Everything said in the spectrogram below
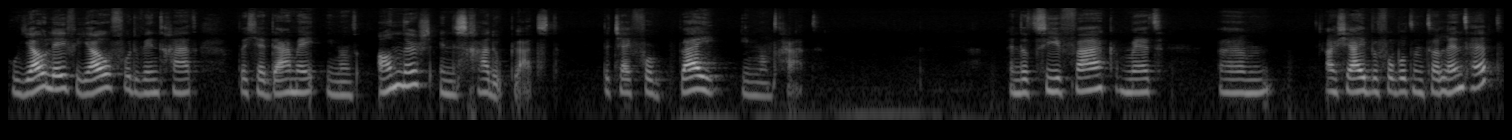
hoe jouw leven jou voor de wind gaat, dat jij daarmee iemand anders in de schaduw plaatst. Dat jij voorbij iemand gaat. En dat zie je vaak met um, als jij bijvoorbeeld een talent hebt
